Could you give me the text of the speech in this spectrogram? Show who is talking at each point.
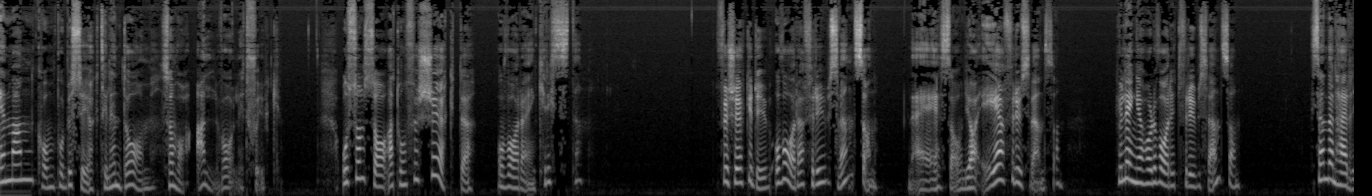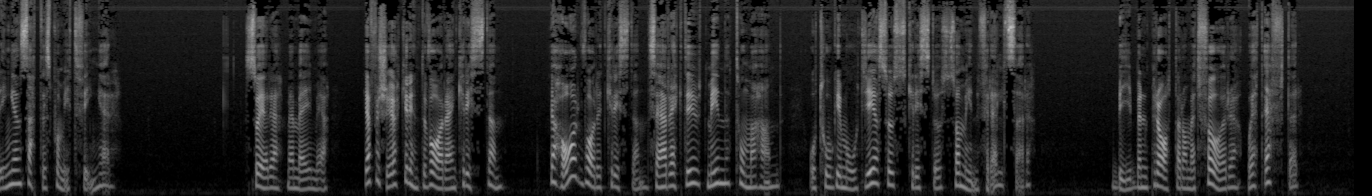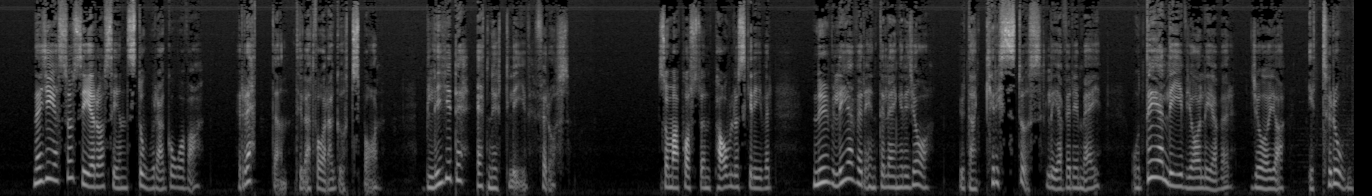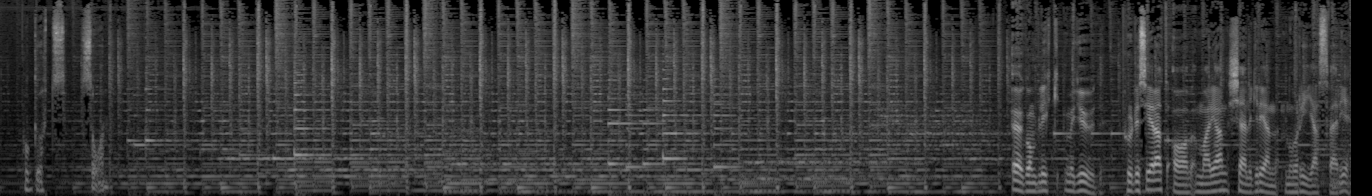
Speaker 1: En man kom på besök till en dam som var allvarligt sjuk och som sa att hon försökte att vara en kristen. Försöker du att vara fru Svensson? Nej, sa hon, jag är fru Svensson. Hur länge har du varit fru Svensson? Sen den här ringen sattes på mitt finger. Så är det med mig med. Jag försöker inte vara en kristen. Jag har varit kristen sedan jag räckte ut min tomma hand och tog emot Jesus Kristus som min frälsare. Bibeln pratar om ett före och ett efter. När Jesus ger oss sin stora gåva, rätten till att vara Guds barn, blir det ett nytt liv för oss. Som aposteln Paulus skriver, nu lever inte längre jag, utan Kristus lever i mig och det liv jag lever gör jag i tron på Guds son.
Speaker 2: Ögonblick med Gud producerat av Marianne Källgren, Noria Sverige.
